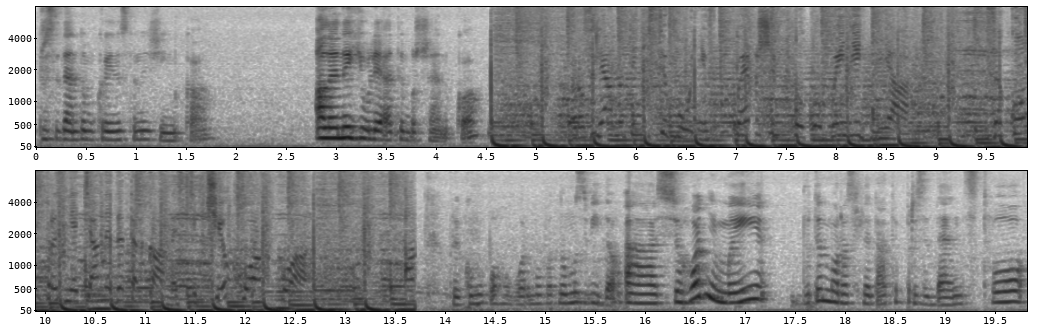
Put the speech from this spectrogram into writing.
президентом України стане жінка, але не Юлія Тимошенко. розглянути сьогодні, в першій половині дня, закон про зняття недоторканності в Чихуахуа. про яку ми поговоримо в одному з відео. А сьогодні ми будемо розглядати президентство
